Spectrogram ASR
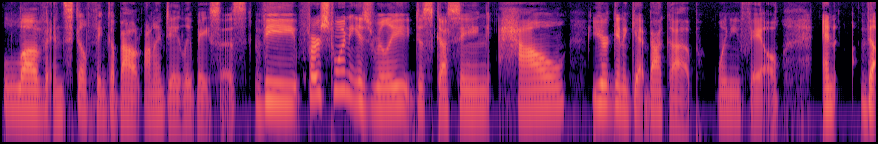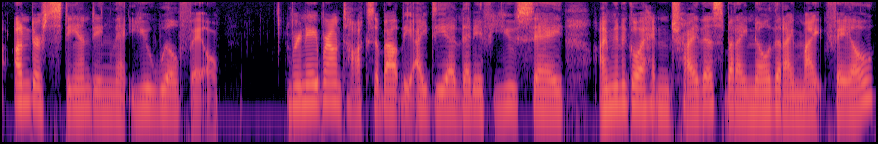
love and still think about on a daily basis. The first one is really discussing how you're going to get back up when you fail and the understanding that you will fail. Brene Brown talks about the idea that if you say, I'm going to go ahead and try this, but I know that I might fail,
